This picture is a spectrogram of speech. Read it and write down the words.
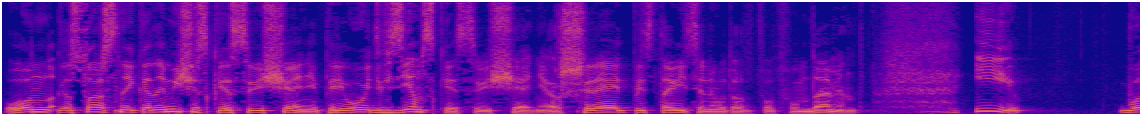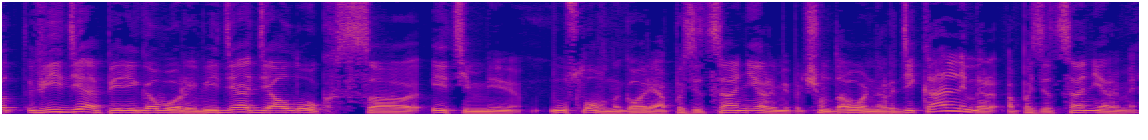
Он государственное экономическое совещание переводит в земское совещание, расширяет расширяет представительный вот этот вот фундамент. И вот ведя переговоры, ведя диалог с этими, условно говоря, оппозиционерами, причем довольно радикальными оппозиционерами,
